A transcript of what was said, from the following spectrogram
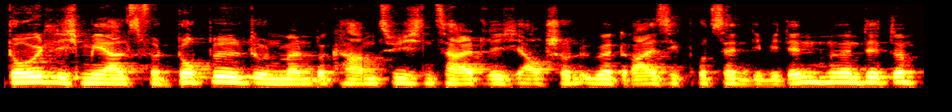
deutlich mehr als verdoppelt und man bekam zwischenzeitlich auch schon über 30 Prozent Dividendenrendite.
